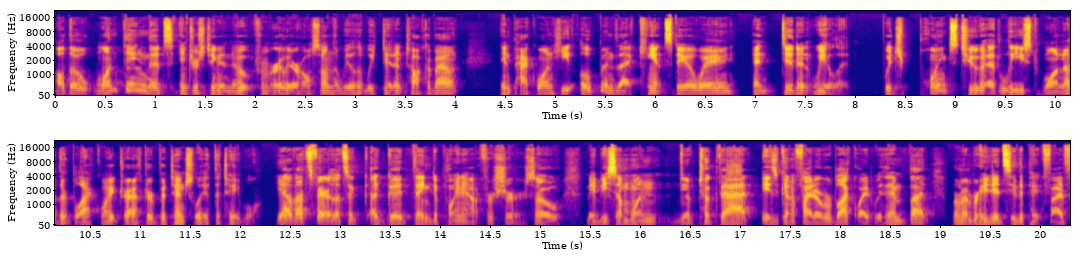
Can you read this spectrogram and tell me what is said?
Although one thing that's interesting to note from earlier, also on the wheel that we didn't talk about in pack one, he opened that can't stay away and didn't wheel it which points to at least one other black white drafter potentially at the table. Yeah, that's fair. That's a, a good thing to point out for sure. So maybe someone you know took that is going to fight over black white with him, but remember he did see the pick five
